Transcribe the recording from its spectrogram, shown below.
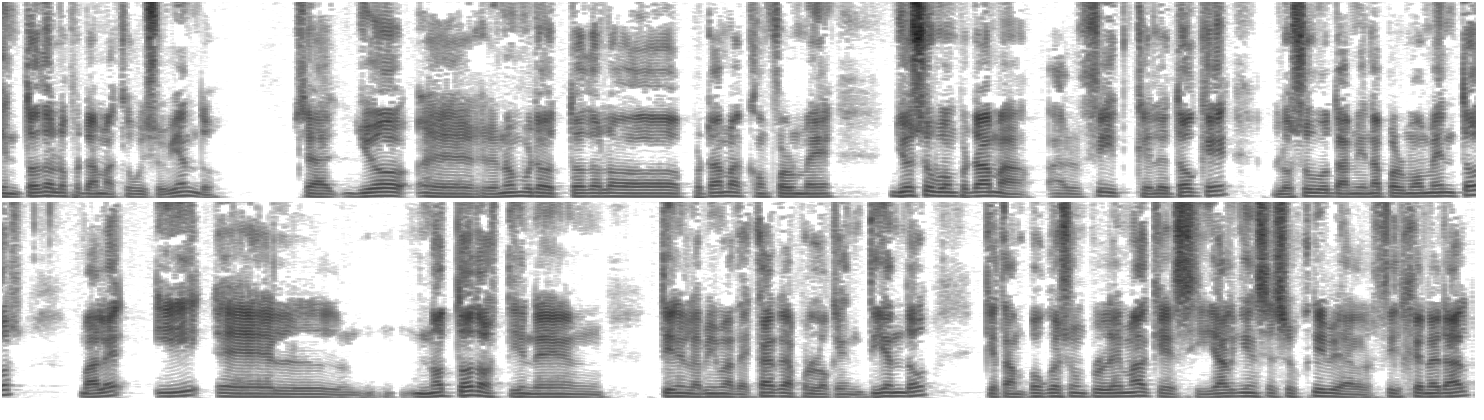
en todos los programas que voy subiendo. O sea, yo eh, renumero todos los programas conforme yo subo un programa al feed que le toque, lo subo también a por momentos, ¿vale? Y no todos tienen, tienen la misma descarga, por lo que entiendo que tampoco es un problema que si alguien se suscribe al feed general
